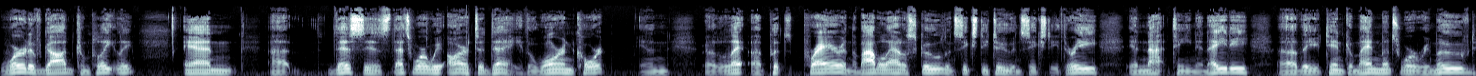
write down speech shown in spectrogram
Word of God completely. And uh, this is that's where we are today. The Warren Court in uh, uh, puts prayer and the Bible out of school in 62 and 63. In 19 and 80, uh, the Ten Commandments were removed.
